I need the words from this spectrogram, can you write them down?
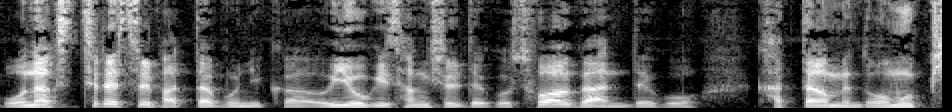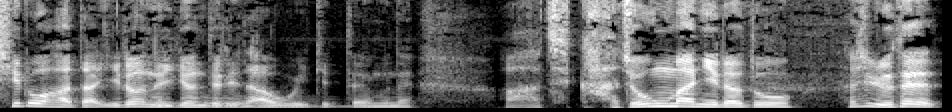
워낙 스트레스를 받다 보니까 의욕이 상실되고 소화가 안 되고 갔다 오면 너무 피로하다 이런. 의견들이 나오고 있기 때문에 아 가족만이라도 사실 요새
